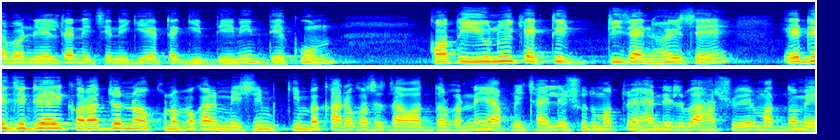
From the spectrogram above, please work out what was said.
এবং নেলটা নিচে নিয়ে গিয়ে একটা গিট দিয়ে নিন। দেখুন, কত ইউনিক একটি ডিজাইন হয়েছে। এই ডিজাইন করার জন্য কোনো প্রকার মেশিন কিংবা কারও কাছে যাওয়ার দরকার নেই। আপনি চাইলে শুধুমাত্র হ্যান্ডেল বা হাসুয়ের মাধ্যমে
